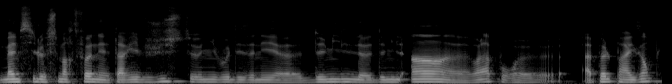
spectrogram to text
même si le smartphone arrive juste au niveau des années 2000, 2001, euh, euh, voilà, pour euh, Apple par exemple,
